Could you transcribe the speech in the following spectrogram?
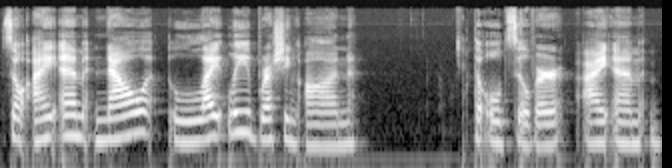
So I am now lightly brushing on the old silver. I am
